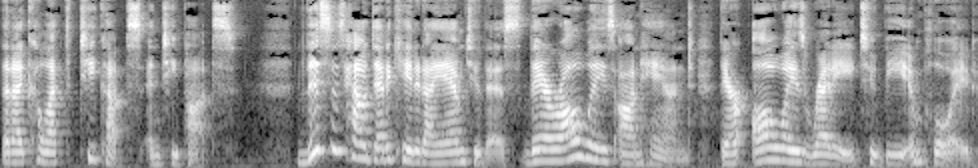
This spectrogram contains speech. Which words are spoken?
that I collect teacups and teapots. This is how dedicated I am to this. They are always on hand, they are always ready to be employed.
